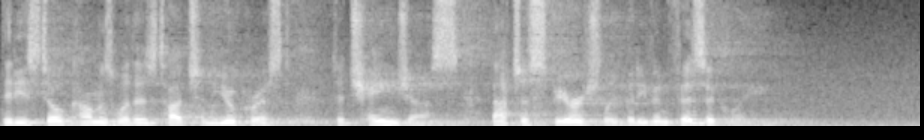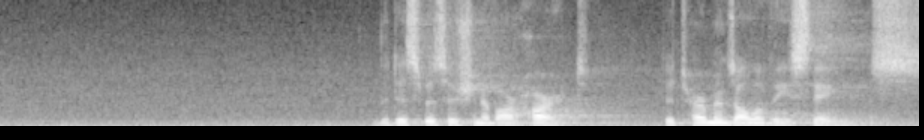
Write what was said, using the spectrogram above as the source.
That he still comes with his touch in the Eucharist to change us, not just spiritually, but even physically? The disposition of our heart determines all of these things.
